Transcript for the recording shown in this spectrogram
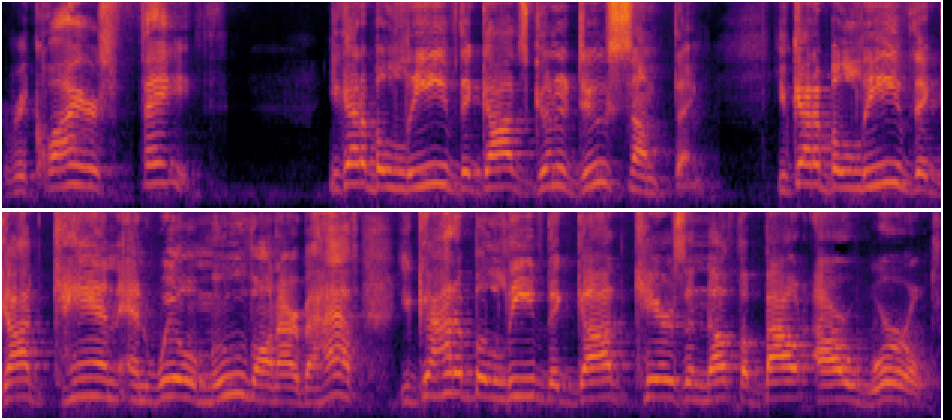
requires faith. You got to believe that God's going to do something. You've got to believe that God can and will move on our behalf. You got to believe that God cares enough about our world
